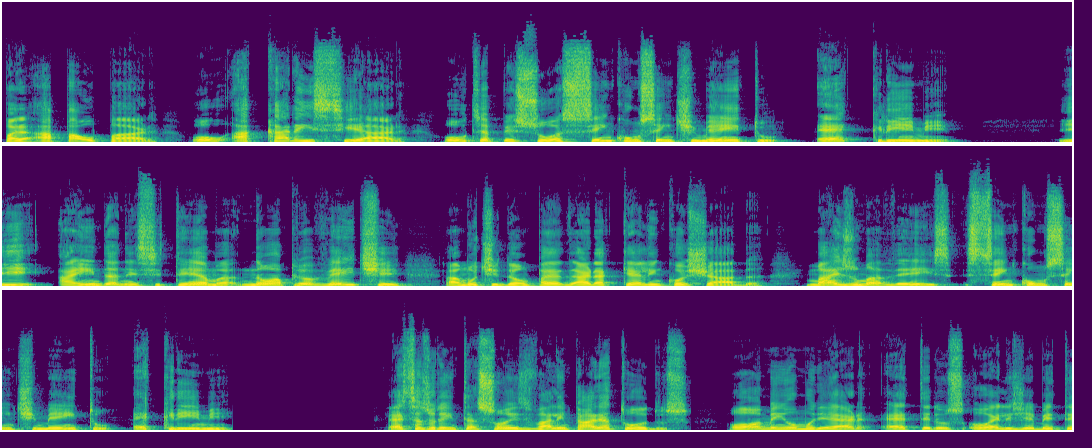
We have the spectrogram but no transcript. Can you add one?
para apalpar ou acariciar outra pessoa sem consentimento é crime. E, ainda nesse tema, não aproveite a multidão para dar aquela encoxada. Mais uma vez, sem consentimento é crime. Essas orientações valem para todos, homem ou mulher, héteros ou LGBT.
